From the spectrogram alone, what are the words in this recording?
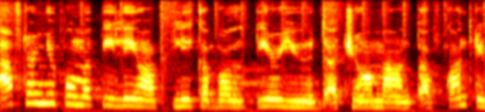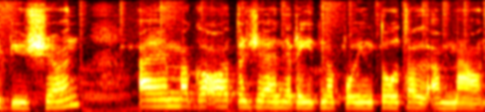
After nyo po mapili yung applicable period at yung amount of contribution, ay mag-auto-generate na po yung total amount.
